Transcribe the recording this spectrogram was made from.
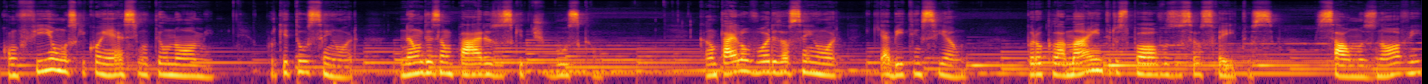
confiam os que conhecem o teu nome, porque tu, Senhor, não desamparas os que te buscam. Cantai louvores ao Senhor, que habita em Sião. Proclamai entre os povos os seus feitos. Salmos 9,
